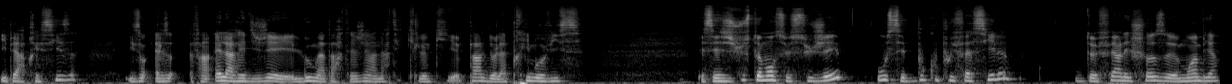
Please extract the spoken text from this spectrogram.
hyper précise. Ils ont, elle, enfin, elle a rédigé et Loom a partagé un article qui parle de la primovis. Et c'est justement ce sujet où c'est beaucoup plus facile de faire les choses moins bien.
